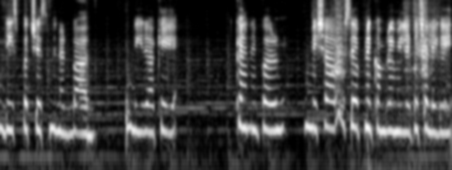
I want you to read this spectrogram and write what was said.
बीस पच्चीस मिनट बाद मीरा के कहने पर मिशा उसे अपने कमरे में लेकर चली गई।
